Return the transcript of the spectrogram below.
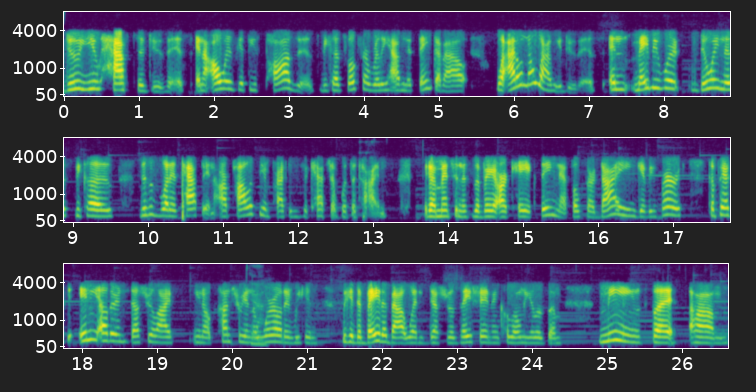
Do you have to do this? And I always get these pauses because folks are really having to think about, well, I don't know why we do this. And maybe we're doing this because this is what has happened. Our policy and practices to catch up with the times. Like I mentioned, this is a very archaic thing that folks are dying giving birth compared to any other industrialized, you know, country in yeah. the world. And we can we can debate about what industrialization and colonialism means, but um,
